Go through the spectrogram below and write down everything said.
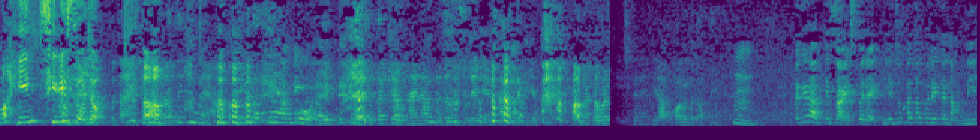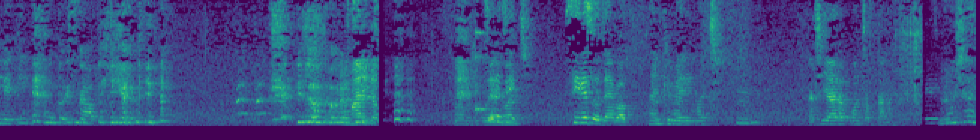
माहीन सीरियस हो जाओ। हैं। हैं? तो तक क्या उठाए ना अपना जल्दी से लेते हैं साथ तक किया। अपना कवर चेंज करें फिर आपको आगे बताते हैं। हम्म। अगर आपके साइड्स पर एक्नी है जो खत्म होने का नाम नहीं लेती तो इसमें आप सीरियस हो। जाए आप थैंक यू वेरी मच अच्छा यार अब कौन सा बताना? भूषण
